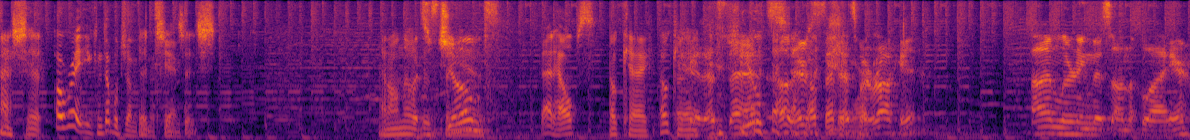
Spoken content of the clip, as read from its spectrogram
Ah, shit. Oh right, you can double jump in this shit, game. shit, shit. I don't know what Let's this thing jump. is. That helps. Okay, okay. Okay, that's that. Oh, there's Oh, that didn't that's my rocket. I'm learning this on the fly here.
